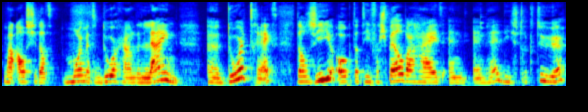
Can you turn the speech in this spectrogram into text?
Maar als je dat mooi met een doorgaande lijn uh, doortrekt, dan zie je ook dat die voorspelbaarheid en, en hè, die structuur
